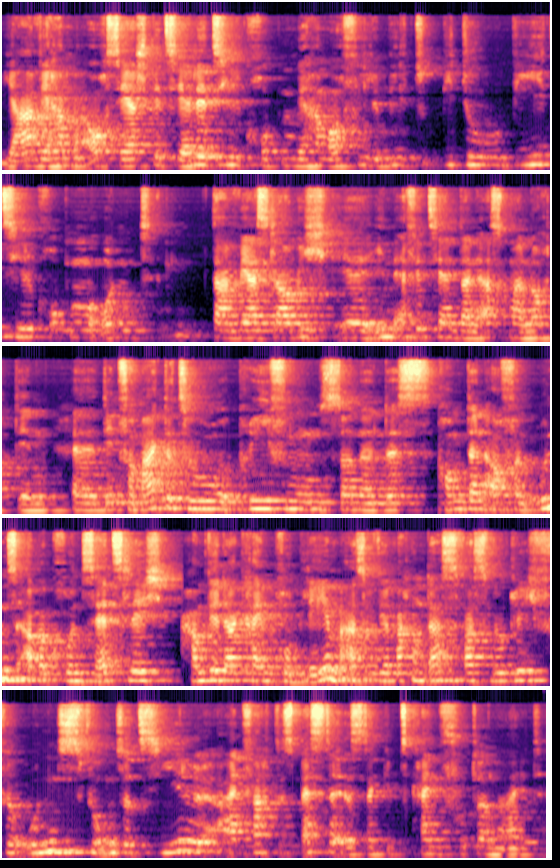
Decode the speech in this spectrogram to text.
ja, wir haben auch sehr spezielle Zielgruppen. Wir haben auch viele B2B-Zielgruppen und da wäre es, glaube ich, ineffizient, dann erstmal noch den, äh, den Vermarkter zu briefen, sondern das kommt dann auch von uns. Aber grundsätzlich haben wir da kein Problem. Also wir machen das, was wirklich für uns, für unser Ziel einfach das Beste ist. Da gibt es keinen Futterneid.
